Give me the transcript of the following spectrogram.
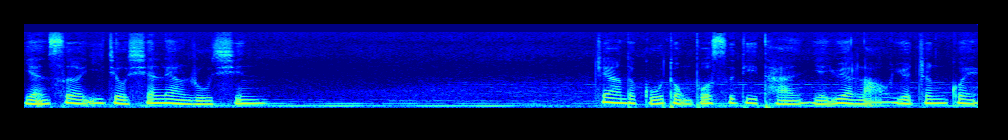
颜色依旧鲜亮如新。这样的古董波斯地毯也越老越珍贵。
